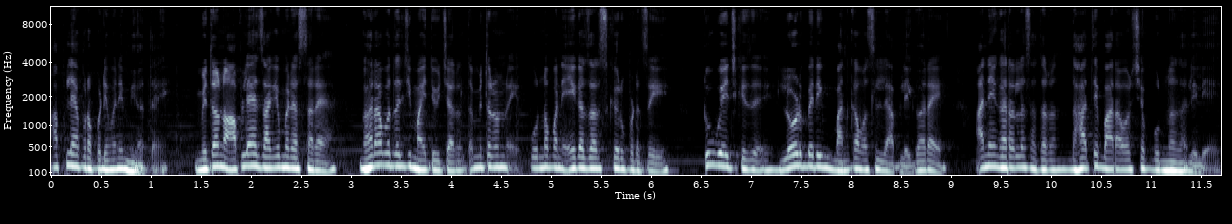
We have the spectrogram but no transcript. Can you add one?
आपल्या प्रॉपर्टीमध्ये मिळत आहे. मित्रांनो आपल्या या जागेमध्ये असणाऱ्या घराबद्दलची माहिती विचारलं तर मित्रांनो पूर्णपणे एक हजार स्क्वेअर फुटाचे टू बी एच केचे लोड बेरिंग बांधकाम असलेले आपले घर आहे आणि या घराला साधारण दहा ते बारा वर्ष पूर्ण झालेली आहेत.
